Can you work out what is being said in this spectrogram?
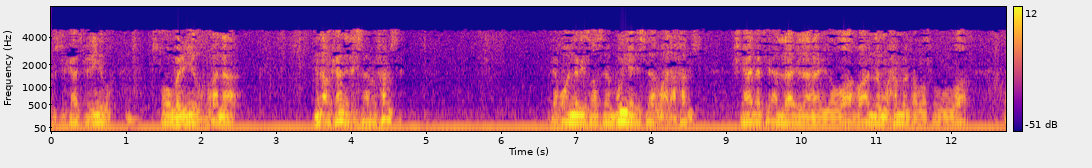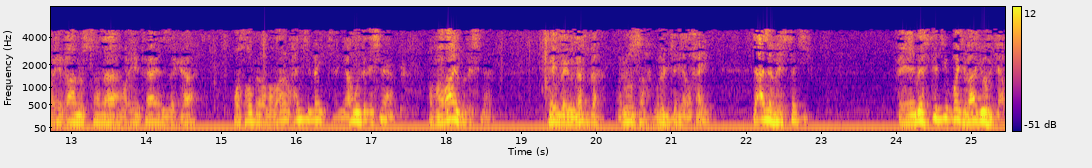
والزكاة فريضة والصوم فريضة وأنا من أركان الإسلام الخمسة. يقول النبي صلى الله عليه وسلم بني الإسلام على خمس شهادة أن لا إله إلا الله وأن محمدا رسول الله وإقام الصلاة وإيتاء الزكاة وصوم رمضان وحج البيت يعني عمود الإسلام وفرائض الإسلام. كيف ينبه وينصح ويوجه إلى الخير؟ لعله يستجيب. فإن لم يستجب وجب أن يهجر.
